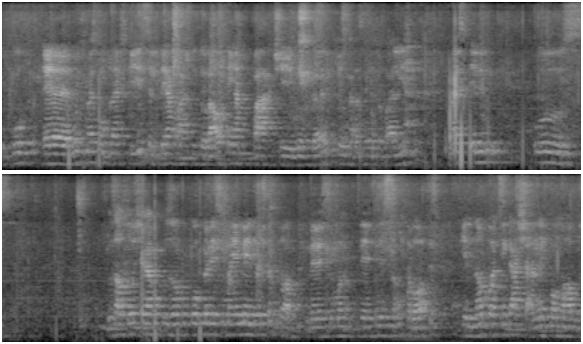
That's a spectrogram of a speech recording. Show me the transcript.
O corpo é muito mais complexo que isso, ele tem a parte cultural, tem a parte mecânica, que no caso é trabalhista, mas ele, os os autores chegaram à conclusão que o corpo merecia uma hermenêutica própria, merecia uma definição própria, que ele não pode se encaixar nem como algo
